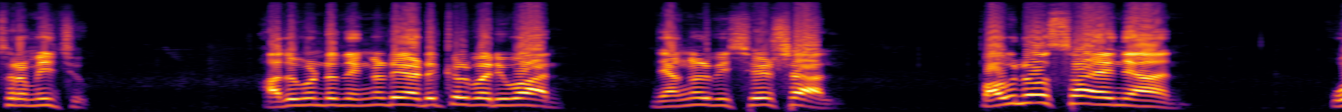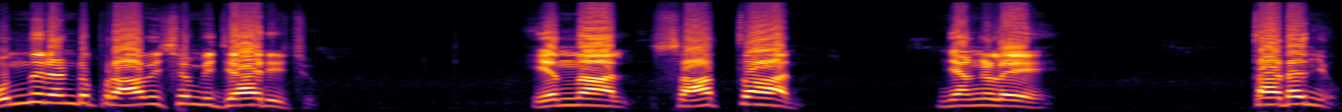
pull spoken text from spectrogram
ശ്രമിച്ചു. അതുകൊണ്ട് നിങ്ങളുടെ അടുക്കൽ വരുവാൻ ഞങ്ങൾ വിശേഷാൽ പൗലോസായ ഞാൻ ഒന്ന് രണ്ട് പ്രാവശ്യം വിചാരിച്ചു. എന്നാൽ സാത്താൻ ഞങ്ങളെ തടഞ്ഞു.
